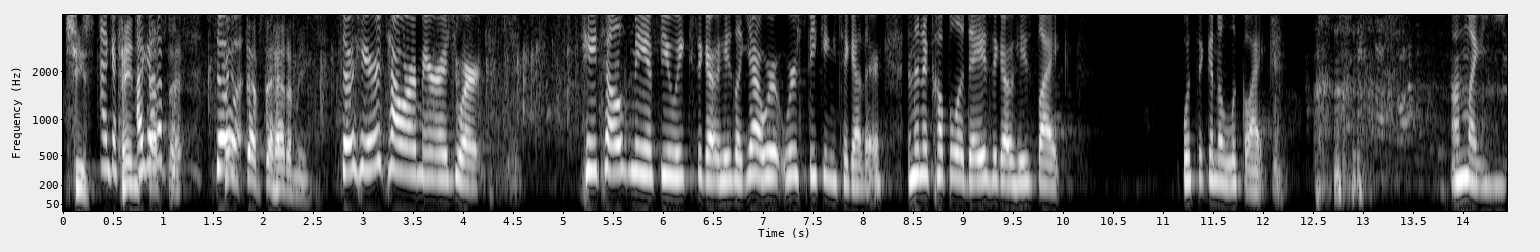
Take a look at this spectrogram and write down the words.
She's I got- 10, I gotta steps, a- so- 10 steps ahead of me. So here's how our marriage works. He tells me a few weeks ago, he's like, Yeah, we're, we're speaking together. And then a couple of days ago, he's like, What's it gonna look like? I'm like, "Y-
